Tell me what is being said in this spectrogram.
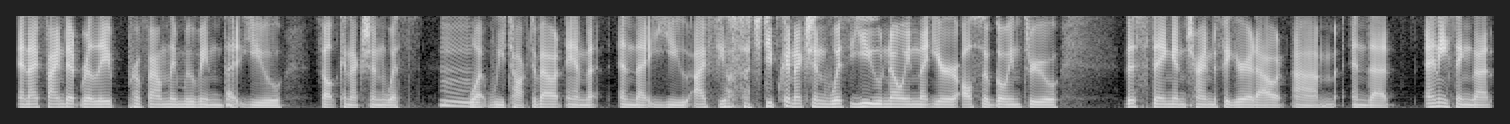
and I find it really profoundly moving that you felt connection with what we talked about and and that you I feel such deep connection with you knowing that you're also going through this thing and trying to figure it out um, and that anything that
